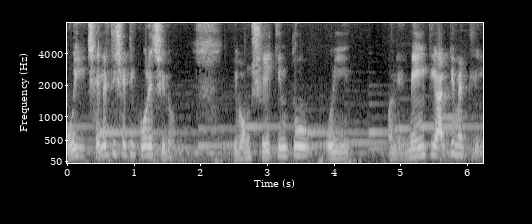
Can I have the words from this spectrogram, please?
ওই ছেলেটি সেটি করেছিল। এবং সে কিন্তু ওই মানে মেয়েটি আলটিমেটলি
